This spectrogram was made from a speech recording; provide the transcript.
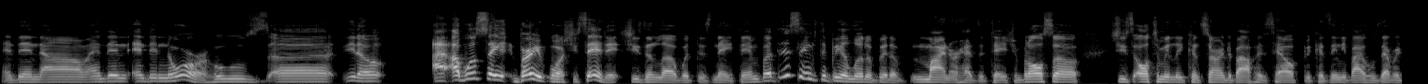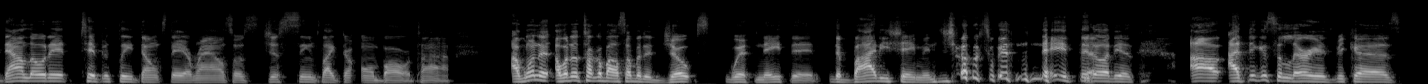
And then um and then and then Nora, who's uh, you know, I, I, will say very well. She said it. She's in love with this Nathan, but this seems to be a little bit of minor hesitation. But also, she's ultimately concerned about his health because anybody who's ever downloaded typically don't stay around. So it just seems like they're on borrowed time. I want to I want to talk about some of the jokes with Nathan, the body shaming jokes with Nathan yeah. on this. Uh, I think it's hilarious because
